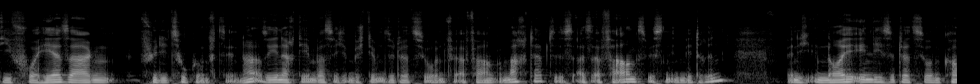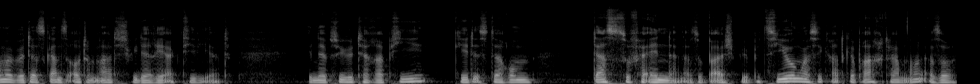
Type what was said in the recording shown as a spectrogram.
die Vorhersagen für die Zukunft sind. Ne? Also je nachdem, was ich in bestimmten Situationen für Erfahrungen gemacht habe, das ist als Erfahrungswissen in mir drin. Wenn ich in neue ähnliche Situationen komme, wird das ganz automatisch wieder reaktiviert. In der Psychotherapie geht es darum, das zu verändern. Also Beispiel Beziehung, was Sie gerade gebracht haben. Ne? Also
